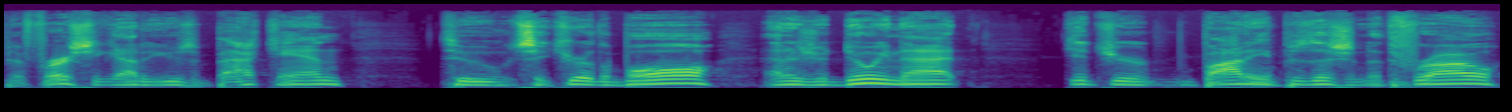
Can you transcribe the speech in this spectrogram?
But first, you got to use a backhand to secure the ball. And as you're doing that, get your body in position to throw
